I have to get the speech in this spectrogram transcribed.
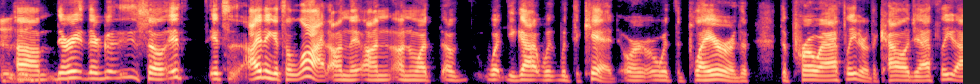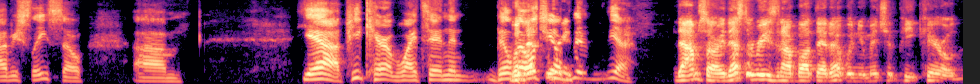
Mm-hmm. Um, they're they're good. So it it's I think it's a lot on the on on what uh, what you got with with the kid or, or with the player or the the pro athlete or the college athlete, obviously. So, um, yeah, Pete Carroll, White and then Bill well, Belichick. yeah. I'm sorry. That's the reason I brought that up when you mentioned Pete Carroll.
